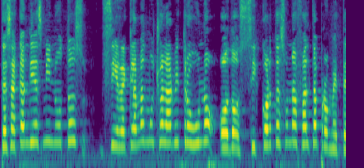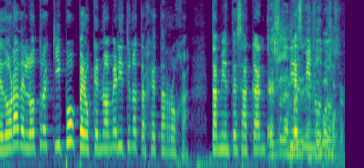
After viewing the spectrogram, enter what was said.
Te sacan 10 minutos si reclamas mucho al árbitro uno o dos. Si cortas una falta prometedora del otro equipo, pero que no amerite una tarjeta roja. También te sacan Eso es en 10 base- en fútbol, minutos. soccer.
